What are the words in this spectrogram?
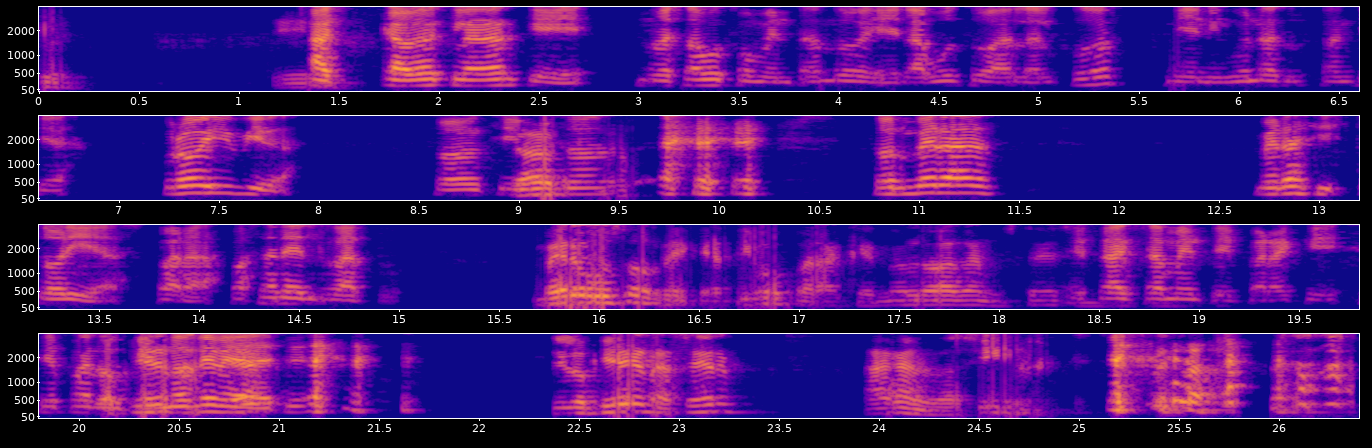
güey. Sí, Acaba de aclarar que no estamos fomentando el abuso al alcohol ni a ninguna sustancia prohibida. Son, son, meras, meras historias para pasar el rato. Mero uso recreativo para que no lo hagan ustedes. Exactamente, para que sepan lo, que no debe hacer. Si lo quieren hacer, háganlo así.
